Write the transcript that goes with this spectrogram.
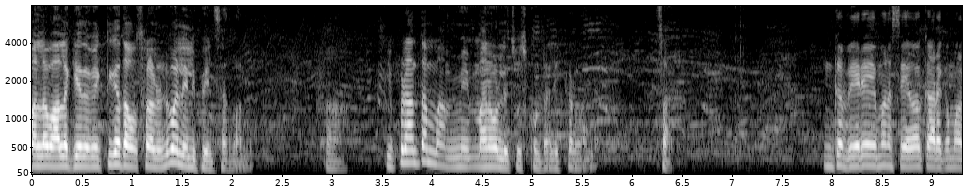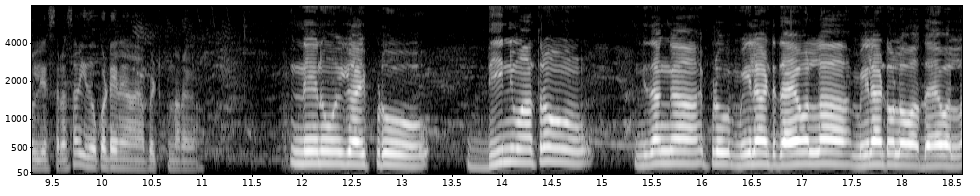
మళ్ళీ వాళ్ళకి ఏదో వ్యక్తిగత అవసరాలు ఉండి వాళ్ళు వెళ్ళిపోయింది సార్ వాళ్ళు. ఇప్పుడంతా మన వాళ్ళే చూసుకుంటారు ఇక్కడ వాళ్ళు. సార్. ఇంకా వేరే ఏమైనా సేవా కార్యక్రమాలు చేస్తారా సార్? ఇది ఒకటే పెట్టుకున్నారా? నేను ఇక ఇప్పుడు దీన్ని మాత్రం నిజంగా ఇప్పుడు మీలాంటి దయ వల్ల మీలాంటి వాళ్ళ దయ వల్ల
